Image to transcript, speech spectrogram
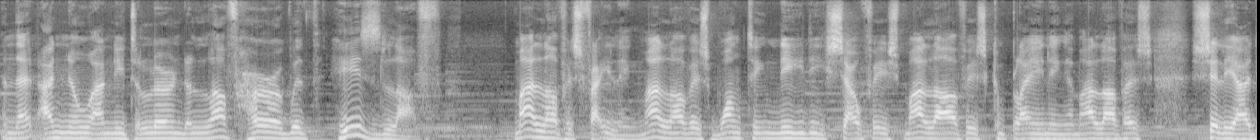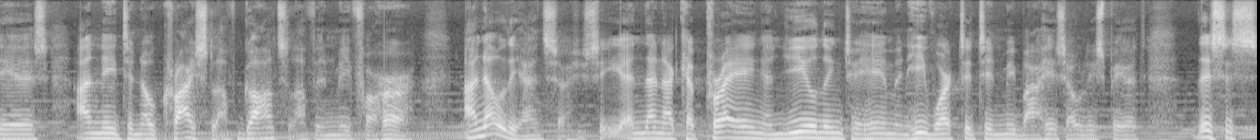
And that I know I need to learn to love her with His love. My love is failing. My love is wanting, needy, selfish. My love is complaining, and my love is silly ideas. I need to know Christ's love, God's love in me for her. I know the answer, you see. And then I kept praying and yielding to Him, and He worked it in me by His Holy Spirit. This is,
